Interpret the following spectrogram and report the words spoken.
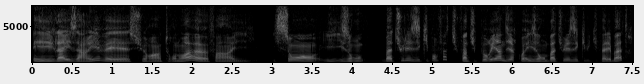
Et là, ils arrivent et sur un tournoi, enfin, ils, ils sont, en- ils ont battu les équipes en face. Enfin, tu peux rien dire quoi. Ils ont battu les équipes qu'il fallait battre.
